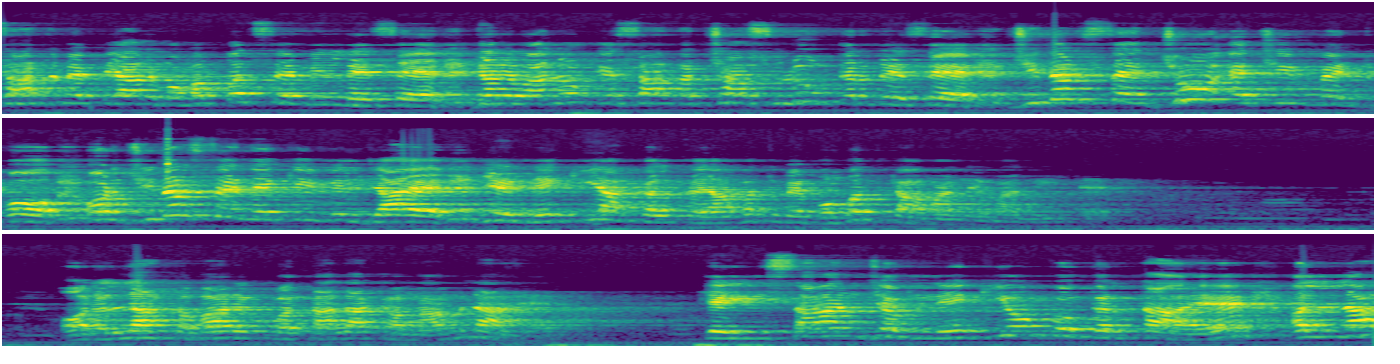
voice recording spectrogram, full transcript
ساتھ میں پیار، محبت سے ملنے سے، گھر والوں کے ساتھ اچھا سلوک کرنے سے، جدھر سے جو اچیومنٹ ہو اور جدھر سے نیکی مل جائے، یہ نیکیاں کل قیامت میں بہت کام آنے والی ہے۔ اور اللہ تبارک و تعالیٰ کا معاملہ ہے کہ انسان جب نیکیوں کو کرتا ہے، اللہ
